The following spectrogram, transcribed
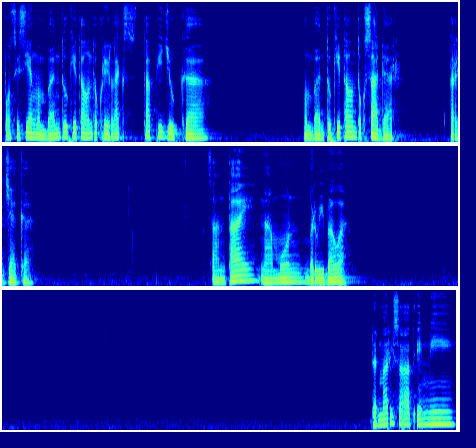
posisi yang membantu kita untuk rileks, tapi juga membantu kita untuk sadar, terjaga. Santai namun berwibawa. Dan mari saat ini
